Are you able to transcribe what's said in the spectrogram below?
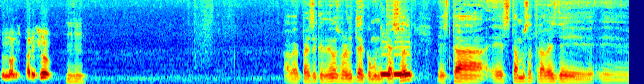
no les pareció. A ver, parece que tenemos problemita de comunicación. Está, estamos a través de eh,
